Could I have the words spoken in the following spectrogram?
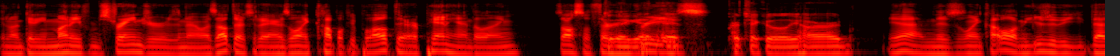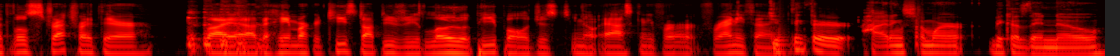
you know getting money from strangers. And I was out there today. There's only a couple people out there panhandling. It's also 30 they get hit? degrees. Particularly hard. Yeah, and there's only a couple. I mean, usually that little stretch right there by uh, the Haymarket T stop usually loaded with people just you know asking for for anything. Do you think they're hiding somewhere because they know?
